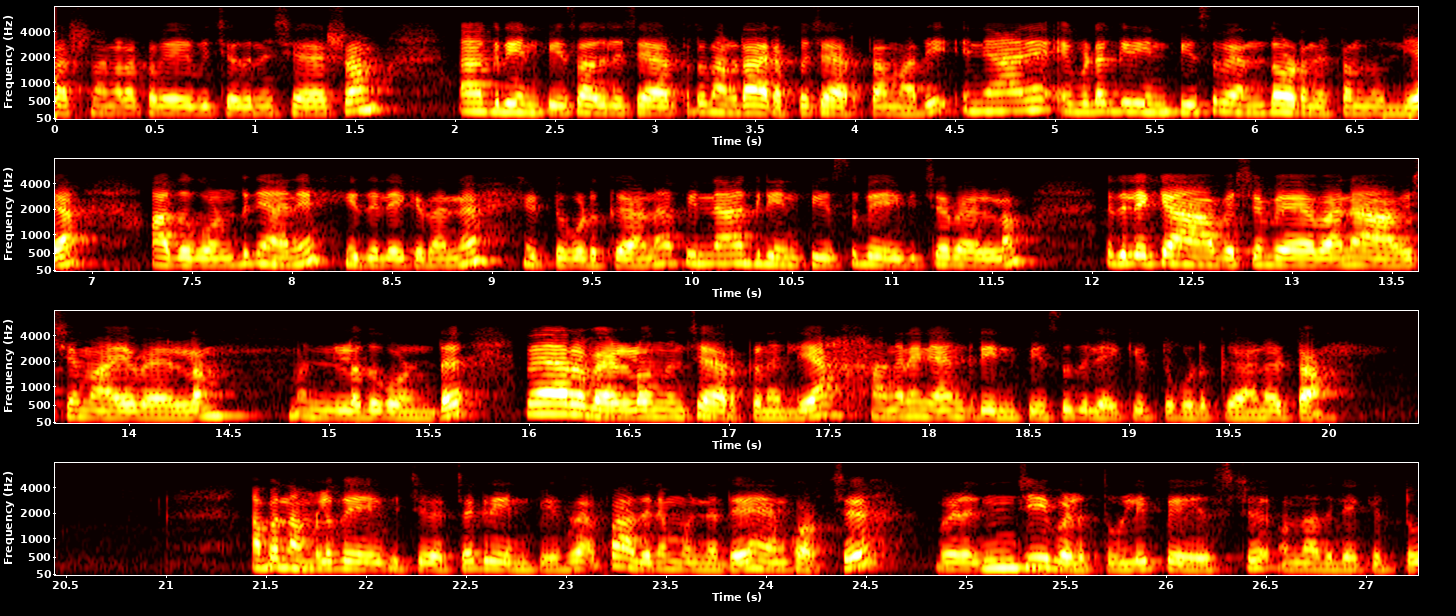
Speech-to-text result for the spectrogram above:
കഷ്ണങ്ങളൊക്കെ വേവിച്ചതിന് ശേഷം ഗ്രീൻ പീസ് അതിൽ ചേർത്തിട്ട് നമ്മുടെ അരപ്പ് ചേർത്താൽ മതി. ഞാൻ ഇവിടെ ഗ്രീൻ പീസ് വെന്തുടഞ്ഞിട്ടൊന്നുമില്ല അതുകൊണ്ട് ഞാൻ ഇതിലേക്ക് തന്നെ ഇട്ട് കൊടുക്കുകയാണ്. പിന്നെ ആ ഗ്രീൻ പീസ് വേവിച്ച വെള്ളം ഇതിലേക്ക് ആവശ്യം വേവാൻ ആവശ്യമായ വെള്ളം ഉള്ളത് കൊണ്ട് വേറെ വെള്ളമൊന്നും ചേർക്കണില്ല. അങ്ങനെ ഞാൻ ഗ്രീൻ പീസ് ഇതിലേക്ക് ഇട്ട് കൊടുക്കുകയാണ് കേട്ടോ. അപ്പോൾ നമ്മൾ വേവിച്ച് വെച്ച ഗ്രീൻ പീസ്. അപ്പോൾ അതിന് മുന്നതേ ഞാൻ കുറച്ച് ഇഞ്ചി വെളുത്തുള്ളി പേസ്റ്റ് ഒന്ന് അതിലേക്ക് ഇട്ടു.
